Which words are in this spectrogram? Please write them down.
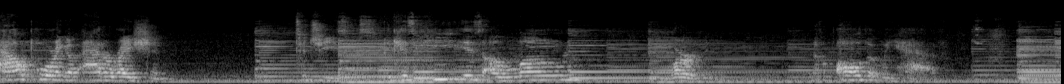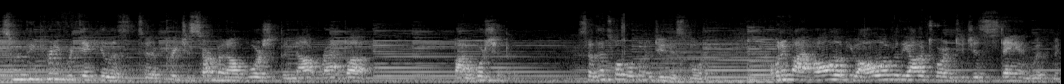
outpouring of adoration Jesus because he is alone worthy of all that we have. So it would be pretty ridiculous to preach a sermon on worship and not wrap up by worshiping. So that's what we're going to do this morning. I want to invite all of you all over the auditorium to just stand with me.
